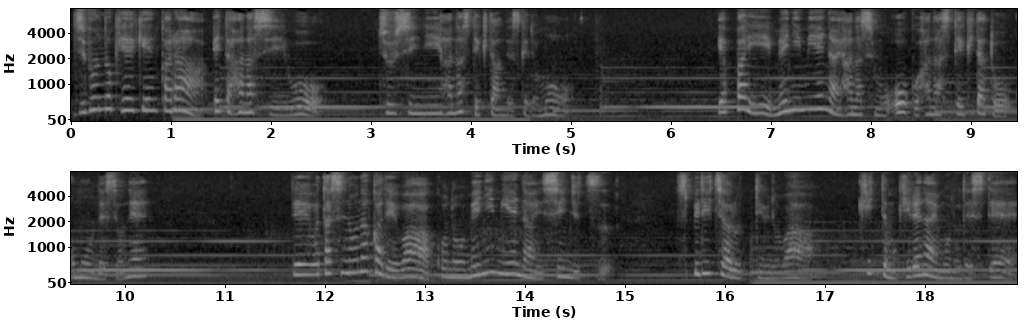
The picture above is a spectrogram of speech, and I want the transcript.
自分の経験から得た話を中心に話してきたんですけどもやっぱり目に見えない話も多く話してきたと思うんですよね。で私の中ではこの目に見えない真実スピリチュアルっていうのは切っても切れないものでして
